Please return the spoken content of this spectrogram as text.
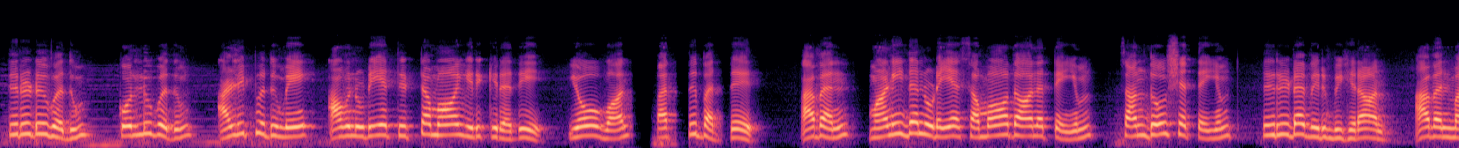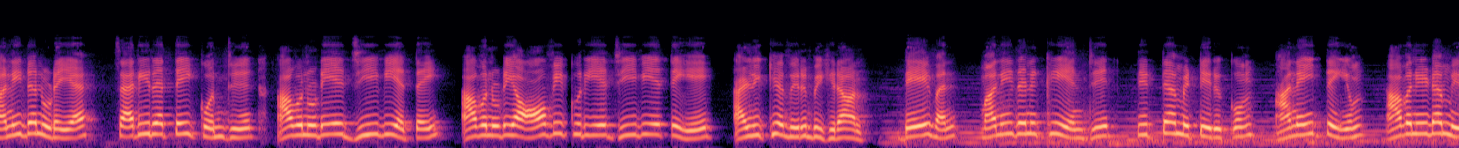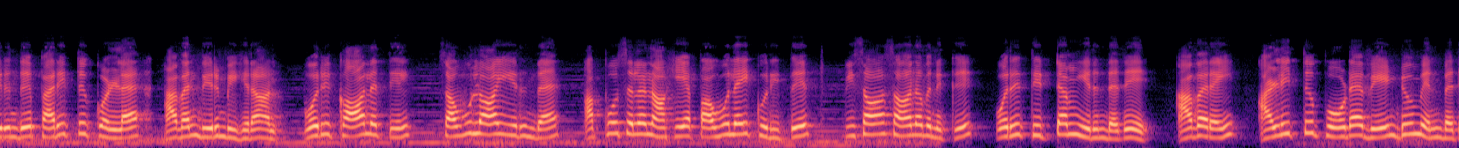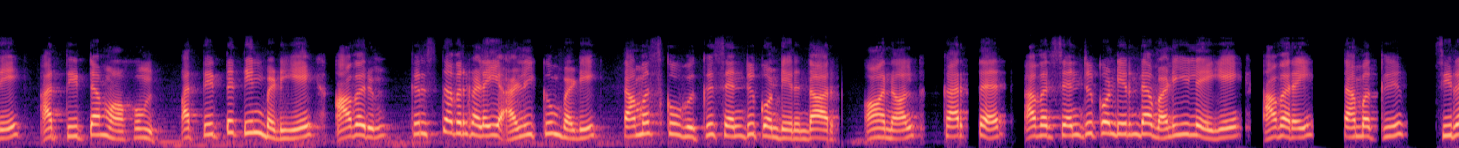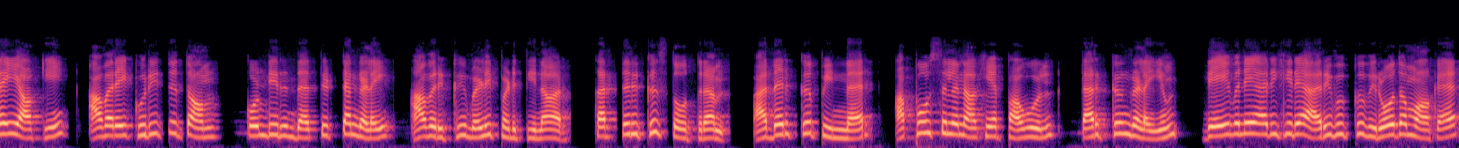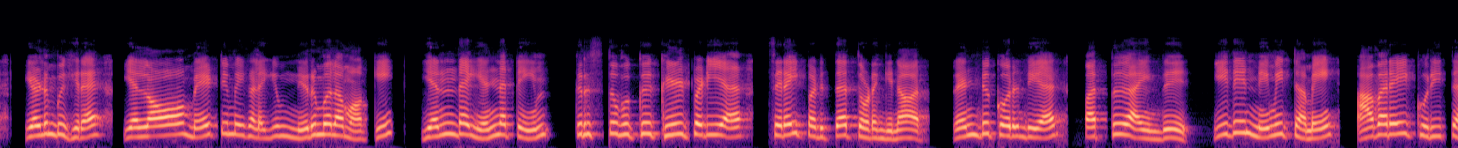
திருடுவதும் கொல்லுவதும் அழிப்பதுமே அவனுடைய திட்டமாயிருக்கிறது. யோவான் பத்து பத்து. அவன் மனிதனுடைய சமாதானத்தையும் சந்தோஷத்தையும் திருட விரும்புகிறான். அவன் மனிதனுடைய சரீரத்தை கொன்று அவனுடைய ஜீவியத்தை அவனுடைய ஆவிக்குரிய ஜீவியத்தையே அழிக்க விரும்புகிறான். தேவன் மனிதனுக்கு என்று திட்டமிட்டிருக்கும் அனைத்தையும் அவனிடமிருந்து பறித்து கொள்ள அவன் விரும்புகிறான். ஒரு காலத்தில் சவுலாயிருந்த அப்போசலனாகிய பவுலை குறித்து பிசாசானவனுக்கு ஒரு திட்டம் இருந்தது. அவரை அழித்து போட வேண்டும் என்பதே அத்திட்டமாகும். அத்திட்டத்தின்படியே அவரும் கிறிஸ்தவர்களை அழிக்கும்படி தமஸ்குவுக்கு சென்று கொண்டிருந்தார். ஆனால் கர்த்தர் அவர் சென்று கொண்டிருந்த வழியிலேயே அவரை தமக்கு சிறையாக்கி அவரை குறித்து தாம் கொண்டிருந்த திட்டங்களை அவருக்கு வெளிப்படுத்தினார். கர்த்தருக்கு ஸ்தோத்திரம். அதற்கு பின்னர் அப்போசலனாகிய பவுல் தர்க்கங்களையும் தேவனை அறிகிற அறிவுக்கு விரோதமாக எழும்புகிற எல்லா மேட்டிமைகளையும் நிர்மூலமாக்கி எந்த எண்ணத்தையும் கிறிஸ்துவுக்கு கீழ்ப்படிய சிறைப்படுத்த தொடங்கினார். ரெண்டு கொருந்தியர் பத்து ஐந்து. இது நிமித்தமே அவரை குறித்த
